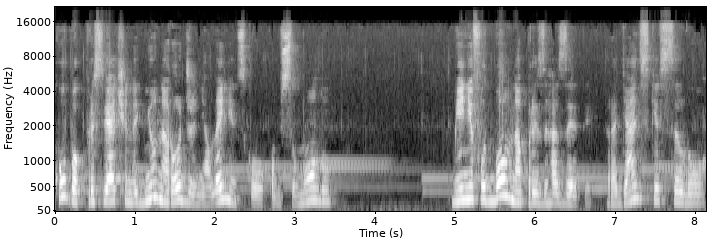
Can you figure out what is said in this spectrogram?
Кубок присвячений дню народження Ленінського комсомолу. Мініфутбол на приз газети Радянське село.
